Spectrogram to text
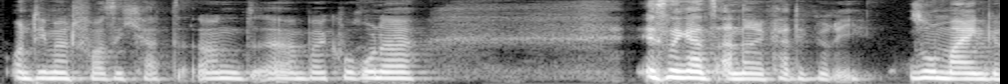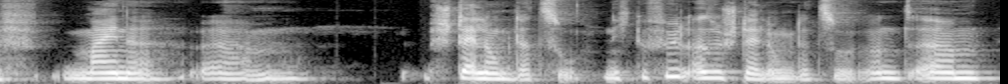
und die man vor sich hat. Und äh, bei Corona ist eine ganz andere Kategorie. So mein meine ähm, Stellung dazu. Nicht Gefühl, also Stellung dazu. Und ähm,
